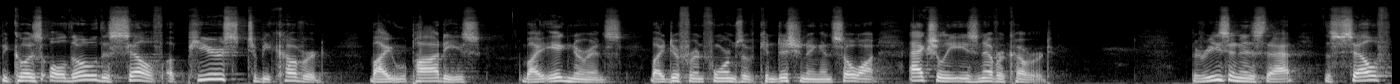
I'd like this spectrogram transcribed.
Because although the self appears to be covered by upadhis, by ignorance, by different forms of conditioning and so on, actually is never covered. The reason is that the self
